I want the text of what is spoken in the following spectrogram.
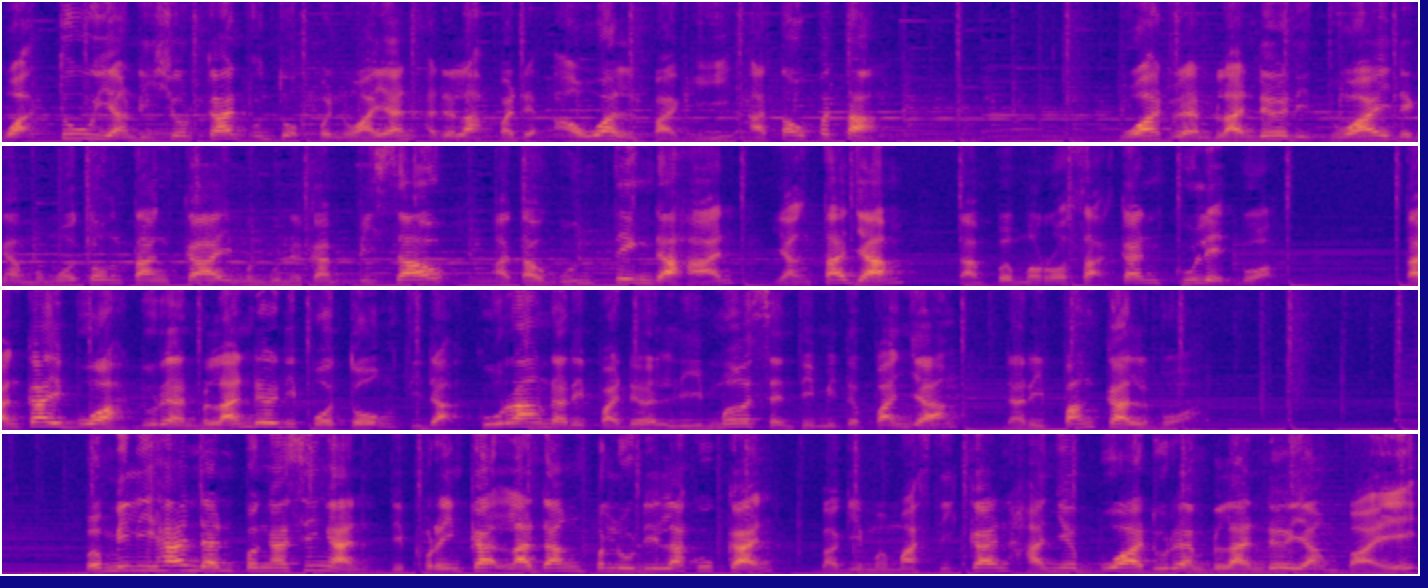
Waktu yang disyorkan untuk penuaian adalah pada awal pagi atau petang. Buah durian Belanda dituai dengan memotong tangkai menggunakan pisau atau gunting dahan yang tajam tanpa merosakkan kulit buah. Tangkai buah durian Belanda dipotong tidak kurang daripada 5 cm panjang dari pangkal buah. Pemilihan dan pengasingan di peringkat ladang perlu dilakukan bagi memastikan hanya buah durian Belanda yang baik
